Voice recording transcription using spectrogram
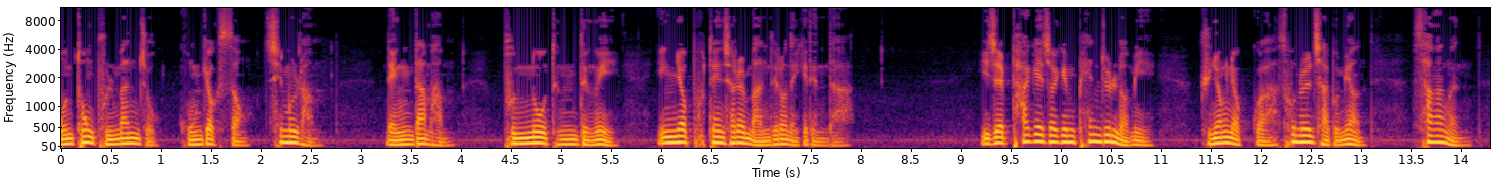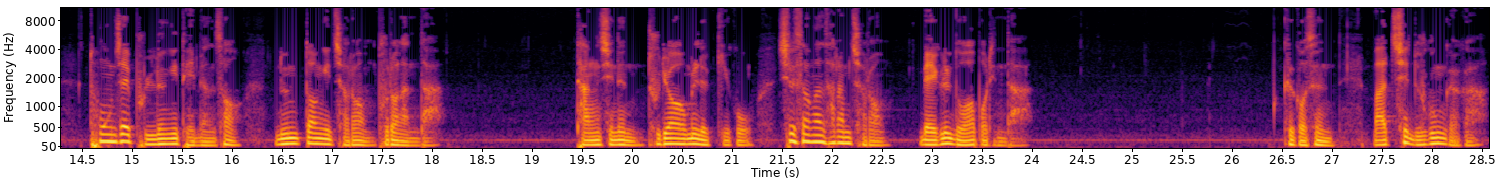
온통 불만족, 공격성, 침울함, 냉담함, 분노 등등의 잉여 포텐셜을 만들어내게 된다. 이제 파괴적인 펜듈럼이 균형력과 손을 잡으면 상황은 통제 불능이 되면서 눈덩이처럼 불어난다. 당신은 두려움을 느끼고 실성한 사람처럼 맥을 놓아버린다. 그것은 마치 누군가가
